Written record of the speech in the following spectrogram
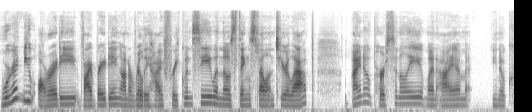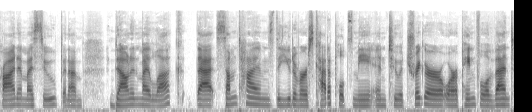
weren't you already vibrating on a really high frequency when those things fell into your lap? I know personally when I am you know, crying in my soup and I'm down in my luck, that sometimes the universe catapults me into a trigger or a painful event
